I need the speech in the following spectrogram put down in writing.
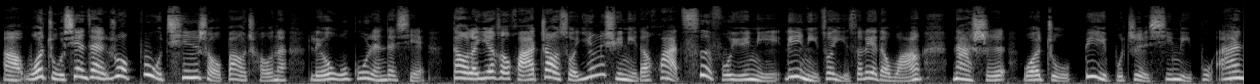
啊，我主现在若不亲手报仇呢，流无辜人的血，到了耶和华照所应许你的话赐福于你，立你做以色列的王，那时我主必不至心里不安，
